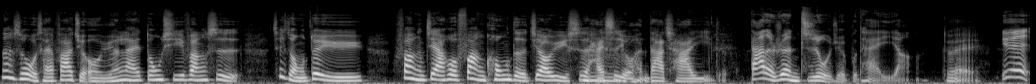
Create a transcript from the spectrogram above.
那时候我才发觉，哦，原来东西方是。这种对于放假或放空的教育是还是有很大差异的，大家的认知我觉得不太一样。对，因为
